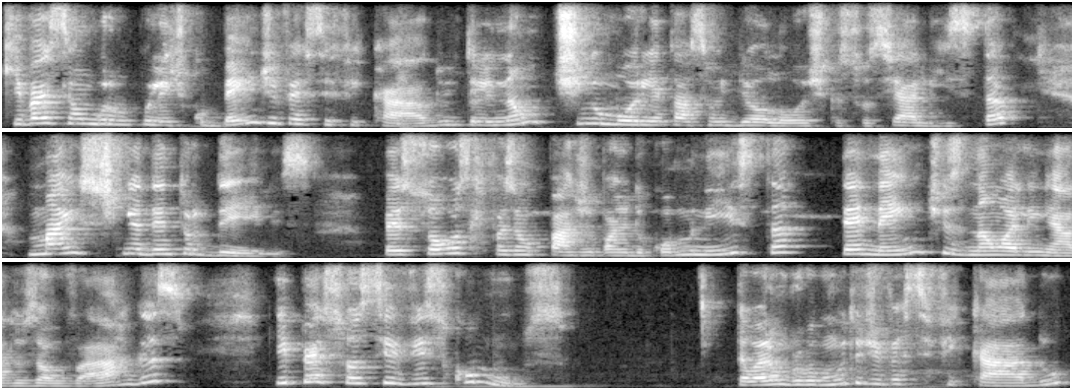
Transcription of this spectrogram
que vai ser um grupo político bem diversificado, então ele não tinha uma orientação ideológica socialista, mas tinha dentro deles pessoas que faziam parte do Partido Comunista, tenentes não alinhados ao Vargas e pessoas civis comuns. Então era um grupo muito diversificado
